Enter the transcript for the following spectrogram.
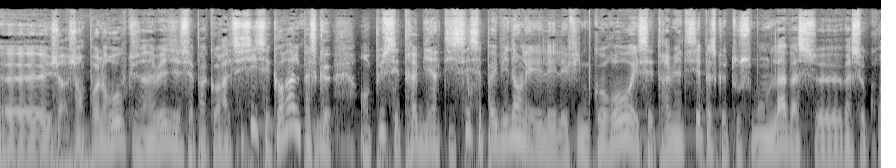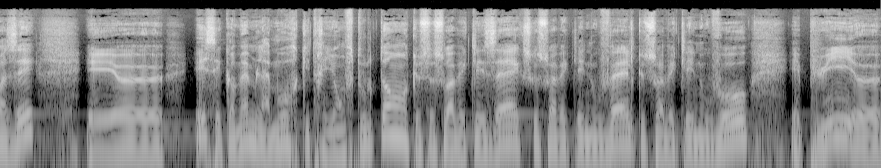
Euh, Jean- Jean-Paul Rouve, que j'en avais dit, c'est pas choral. Si, si, c'est choral parce que en plus c'est très bien tissé. C'est pas évident les, les, les films choraux et c'est très bien tissé parce que tout ce monde-là va se va se croiser et euh, et c'est quand même l'amour qui triomphe tout le temps, que ce soit avec les que ce soit avec les nouvelles, que ce soit avec les nouveaux. Et puis euh,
